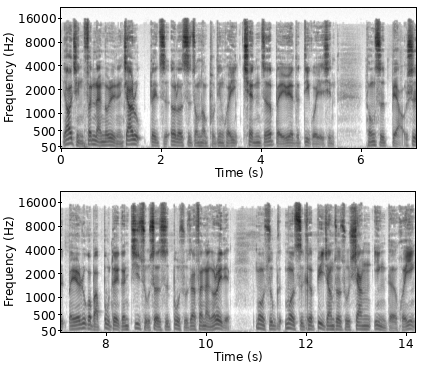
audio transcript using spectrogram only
邀请芬兰跟瑞典加入，对此俄罗斯总统普丁回应谴责北约的帝国野心，同时表示北约如果把部队跟基础设施部署在芬兰跟瑞典，莫苏莫斯科必将做出相应的回应。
